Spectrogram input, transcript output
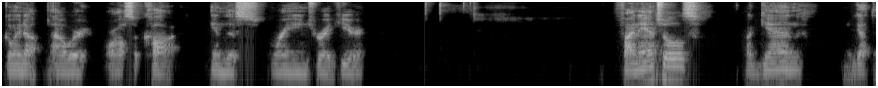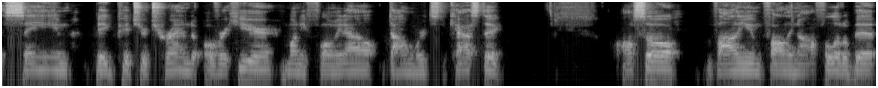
going up. Now we're, we're also caught in this range right here. Financials, again, we got the same big picture trend over here, money flowing out, downward stochastic. Also, volume falling off a little bit.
